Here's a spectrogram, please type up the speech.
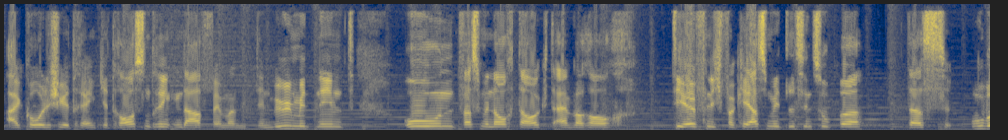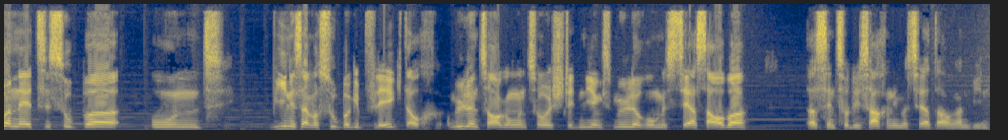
alkoholische Getränke draußen trinken darf, wenn man den Müll mitnimmt. Und was mir noch taugt, einfach auch die öffentlichen Verkehrsmittel sind super, das U-Bahn-Netz ist super und Wien ist einfach super gepflegt, auch Müllentsorgung und so, steht nirgends Müll herum, ist sehr sauber. Das sind so die Sachen, die mir sehr taugen an Wien.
